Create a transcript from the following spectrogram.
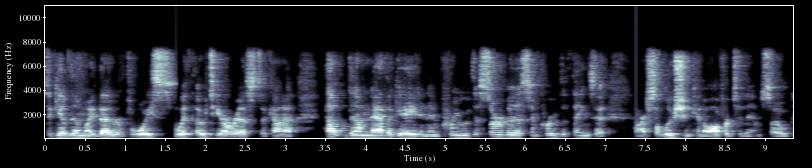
to give them a better voice with OTRS to kind of help them navigate and improve the service, improve the things that our solution can offer to them. So,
